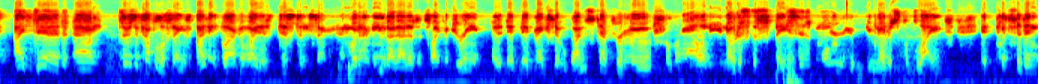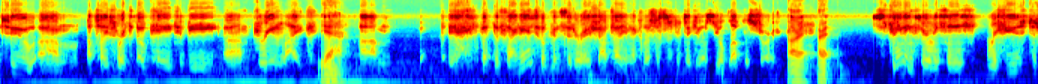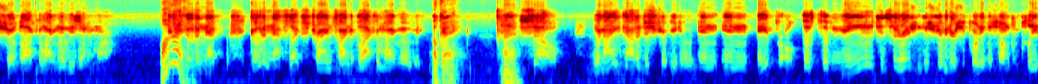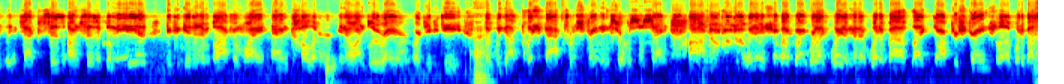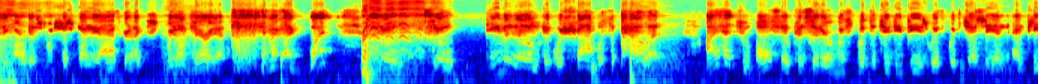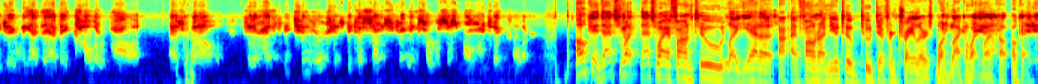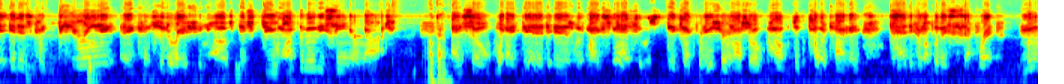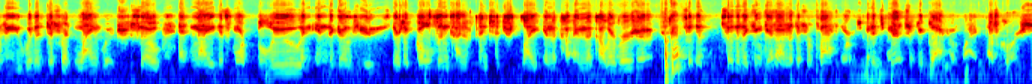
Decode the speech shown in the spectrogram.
there's a couple of things. I think black and white is distancing. And what I mean by that is it's like a dream. It, it, it makes it one step removed from reality. You notice the spaces more, you, you notice the light. It puts it into um, a place where it's okay to be um, dreamlike. yeah? Um, but the financial consideration, I'll tell you, Nicholas, this is ridiculous. You'll love the story. All right. All right. Streaming services refuse to show black and white movies anymore. Why? Go to net, go to Netflix, try and find a black and white movie. Okay. So when I got a distributor in in April, the the main consideration distributor supported the film completely. In fact, phys, on physical media, you can get it in black and white and color, you know, on Blu-ray or, or DVD. Right. But we got pushback from streaming services saying, "Oh no, no, no, we don't show black and white." We're like, "Wait a minute, what about like Doctor Strangelove? What about The Artist, which just won the Oscar?" Like, we don't carry it. And I'm like, "What?" so, so even though it was shot with the palette, I had to also consider with, with the two DPs, with, with Jesse and, and PJ, we had to have a color palette as Okay. well. So there has to be two versions because some streaming services only take color. Okay, that's what. That's why I found two. Like you had a. I found on YouTube two different trailers, one black and white, and one color. Okay. It, it is purely a consideration of if do you want the movie seen or not. Okay. And so what I did is with Mike Smith, who was the exec producer and also helped do the color timing, had to come up with a separate movie with a different language. So at night it's more blue and indigo hues. There's a golden kind of vintage light in the co- in the color version. Okay. So that so that it can get on the different platforms. But it's meant to be black and white, of course.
